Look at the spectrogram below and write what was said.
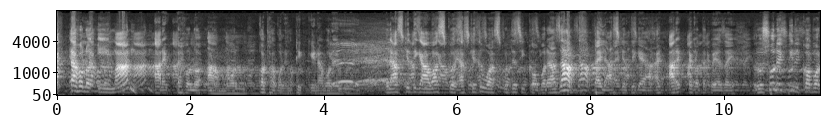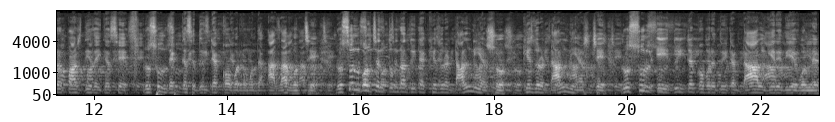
একটা হলো ঈমান আর একটা হলো আমল। কথা বলেন ঠিক কিনা বলেন? তাহলে আজকে থেকে আওয়াজ করে, আজকে তো ওয়াজ করতেছি কবর আজাব তাইলে আজকে থেকে আরেকটা কথা কয়া যায় রসুল একদিন কবরের পাশ দিয়ে যাইতেছে, রসুল দেখতেছে দুইটা কবরের মধ্যে আজাব হচ্ছে। রসুল বলছেন, তোমরা দুইটা খেজুরের ডাল নিয়ে আসো। খেজুরের ডাল নিয়ে আসছে। রসুল এই দুইটা কবরে দুইটা ডাল গেড়ে দিয়ে বললেন,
